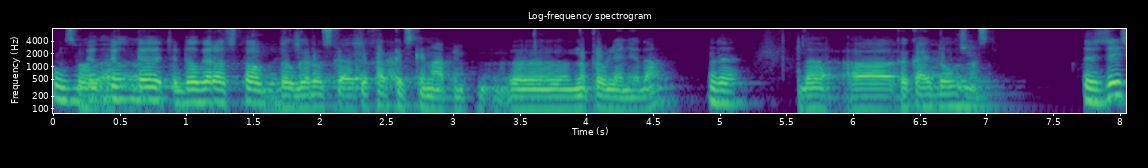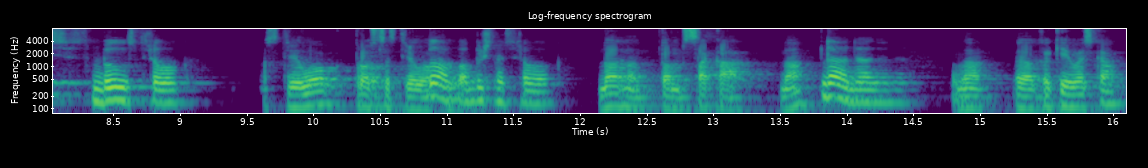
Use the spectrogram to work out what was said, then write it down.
С Вал- Бел- Бел- это Белгородская область. Белгородская, это Харьковский напрям, э, направление, да? Да. Да. А какая должность? Здесь был стрелок. Стрелок? Просто стрелок? Да, обычный стрелок. Да, там, там САКА, да? Да, да, да, да. Да. Э, Какие войска?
